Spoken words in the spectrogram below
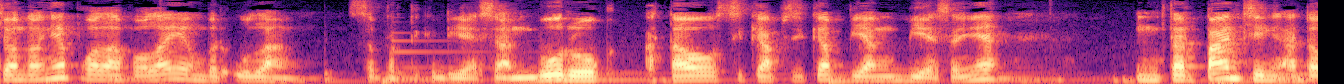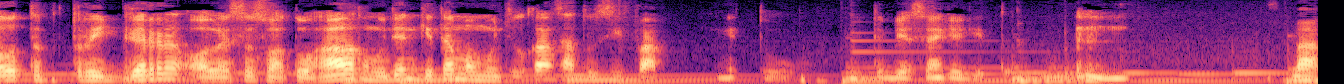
Contohnya pola-pola yang berulang seperti kebiasaan buruk atau sikap-sikap yang biasanya terpancing atau tertrigger oleh sesuatu hal kemudian kita memunculkan satu sifat gitu. Itu biasanya kayak gitu. Nah,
